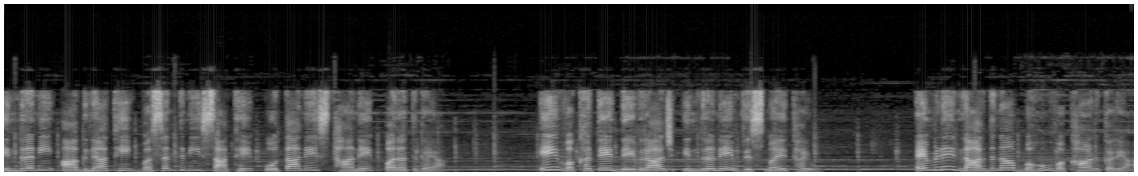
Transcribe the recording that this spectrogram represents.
ઇન્દ્રની આજ્ઞાથી વસંતની સાથે પોતાને સ્થાને પરત ગયા. એ વખતે દેવરાજ ઇન્દ્રને વિસ્મય થયો. એમણે નારદના બહુ વખાણ કર્યા.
